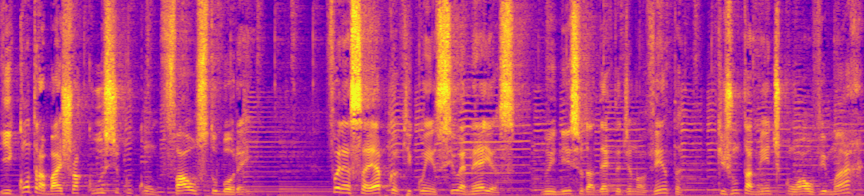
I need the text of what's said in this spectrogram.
e contrabaixo acústico com Fausto Borém. Foi nessa época que conheci o Enéas, no início da década de 90, que juntamente com Alvimar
